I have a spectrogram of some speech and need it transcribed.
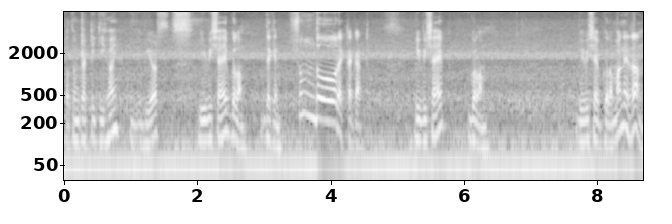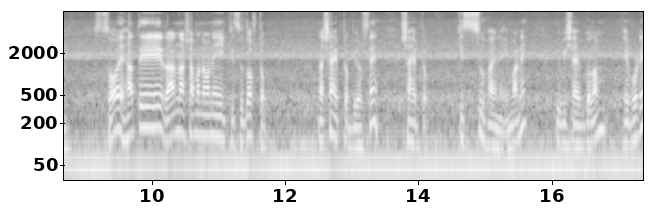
প্রথম কার্ডটি কী হয় বিয়ার্স বিবি সাহেব গোলাম দেখেন সুন্দর একটা কার্ড বিবি সাহেব গোলাম। বিবি সাহেব গোলাম মানে রান। ছয় হাতে রান আসা মানে অনেক কিছু দশ টপ। না সাহেব টপ বিয়র্স হ্যাঁ? সাহেব টপ। কিচ্ছু হয় নাই মানে বিবি সাহেব গোলাম এ বোর্ডে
